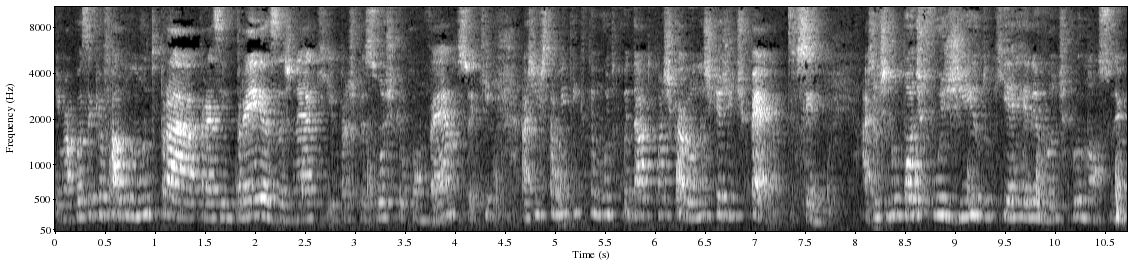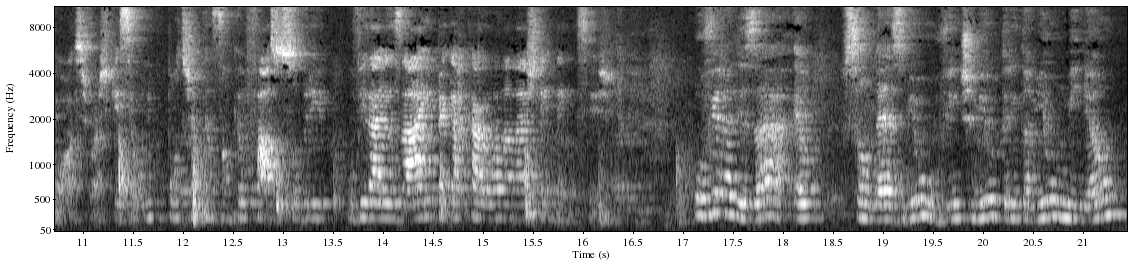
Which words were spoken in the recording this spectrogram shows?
E uma coisa que eu falo muito para as empresas, né, para as pessoas que eu converso, é que a gente também tem que ter muito cuidado com as caronas que a gente pega. Porque Sim. a gente não pode fugir do que é relevante para o nosso negócio. Eu acho que esse é o único ponto de atenção que eu faço sobre o viralizar e pegar carona nas tendências. O viralizar é, são 10 mil, 20 mil, 30 mil, 1 milhão?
